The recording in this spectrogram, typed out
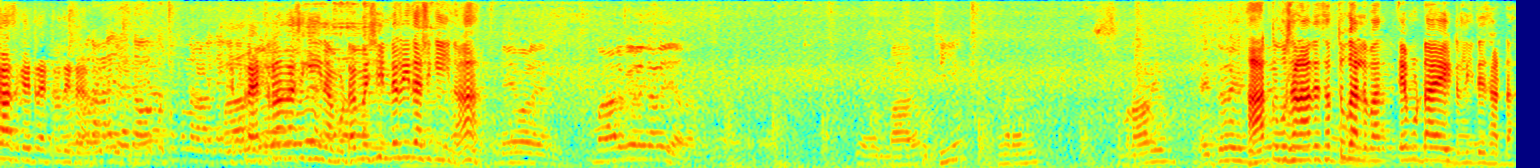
ਘਸ ਕੇ ਟਰੈਕਟਰ ਦੇ ਟਾਇਰ। ਨਾਲੇ ਦਾ ਦੌਰ ਕੁਛ ਸਮਰਾਲੇ ਦਾ ਗਿਆ ਟਰੈਕਟਰਾਂ ਦਾ ਸ਼ਕੀਨ ਆ ਮੁੰਡਾ ਮਸ਼ੀਨਰੀ ਦਾ ਸ਼ਕੀਨ ਆ। ਨੇ ਵਾਲੇ ਮਾਰਵੇ ਵਾਲੇ ਨਾਲੇ ਜ਼ਿਆਦਾ ਮਾਰ ਉੱਠੀ ਆ ਮਾਰਾਂ ਨੂੰ ਸਮਰਾ ਲਿਓ ਇਧਰ ਹਾਂ ਤੂੰ ਸੁਣਾ ਦੇ ਸੱਤੂ ਗੱਲਬਾਤ। ਇਹ ਮੁੰਡਾ ਆਇਆ ਇਟਲੀ ਤੇ ਸਾਡਾ।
